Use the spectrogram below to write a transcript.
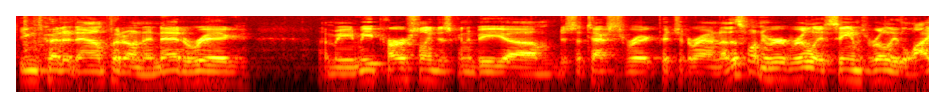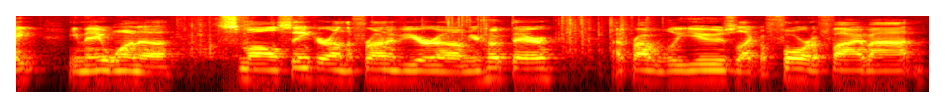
you can cut it down, put it on a Ned rig. I mean, me personally, just going to be um, just a Texas rig, pitch it around. Now this one really seems really light. You may want a small sinker on the front of your um, your hook there. I probably use like a four to five aught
